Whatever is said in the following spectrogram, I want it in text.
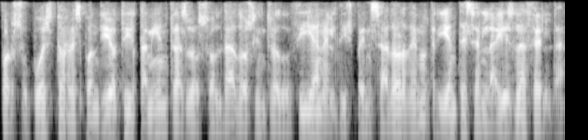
Por supuesto, respondió Tirta mientras los soldados introducían el dispensador de nutrientes en la isla Celda.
